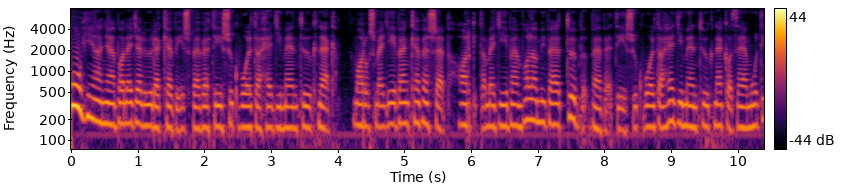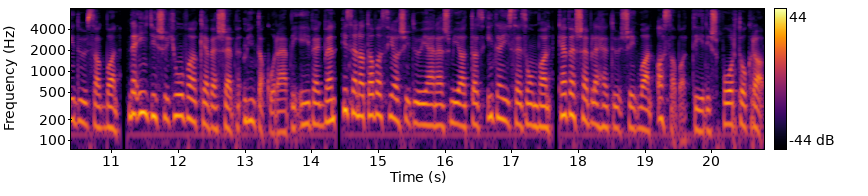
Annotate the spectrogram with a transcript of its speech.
Hó hiányában egyelőre kevés bevetésük volt a hegyi mentőknek. Maros megyében kevesebb, Hargita megyében valamivel több bevetésük volt a hegyi mentőknek az elmúlt időszakban, de így is jóval kevesebb, mint a korábbi években, hiszen a tavaszias időjárás miatt az idei szezonban kevesebb lehetőség van a szabadtéri sportokra.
